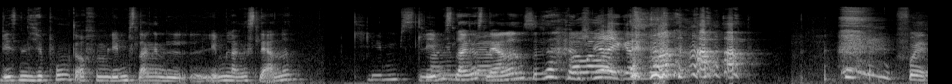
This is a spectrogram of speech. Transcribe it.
wesentlicher Punkt auch vom lebenslangen, lebenlanges Lernen. Lebenslanges, Lebenslanges Lernen, das ist ein schwieriges Wort. Voll.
